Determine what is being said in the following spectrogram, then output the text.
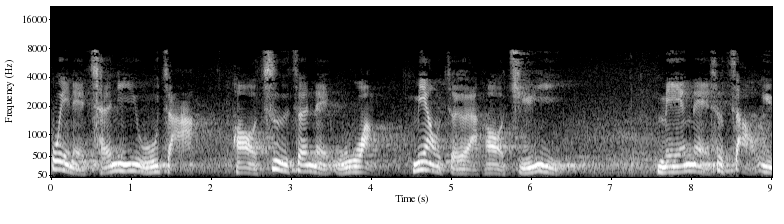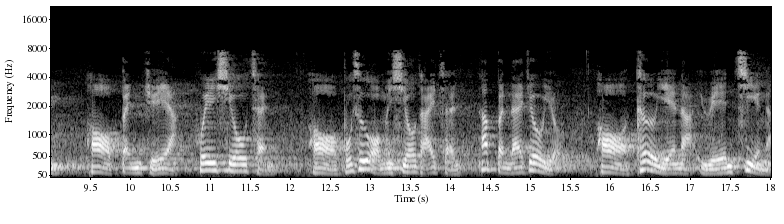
为呢成于无杂哦，自真呢无妄，妙者啊哦局意，明呢是造欲。哦，本觉呀，非修成哦，不是我们修才成，它本来就有哦。特言啊，圆净啊，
